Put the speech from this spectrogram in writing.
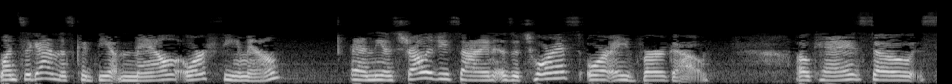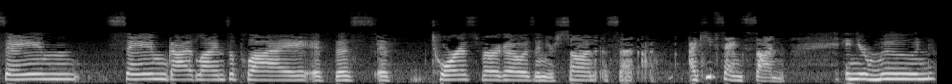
Once again, this could be a male or female. And the astrology sign is a Taurus or a Virgo. Okay, so same same guidelines apply if this if Taurus Virgo is in your sun ascend I keep saying sun in your moon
